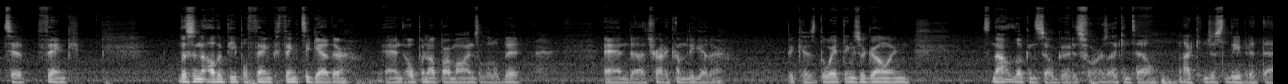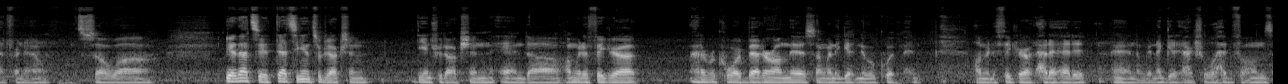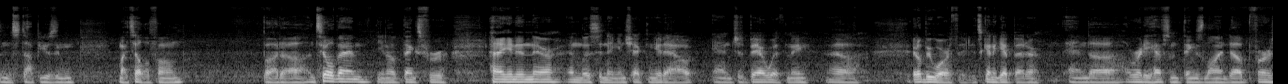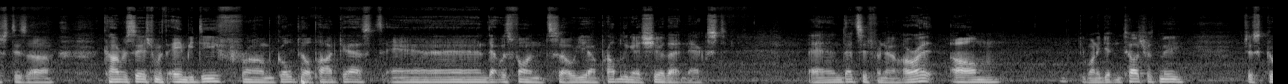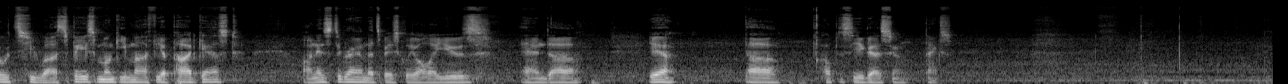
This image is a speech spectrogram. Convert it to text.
to think, listen to other people think, think together, and open up our minds a little bit and uh, try to come together. Because the way things are going, it's not looking so good as far as I can tell. I can just leave it at that for now. So, uh, yeah, that's it. That's the introduction. The introduction, and uh, I'm gonna figure out how to record better on this. I'm gonna get new equipment. I'm going to figure out how to edit and I'm going to get actual headphones and stop using my telephone. But uh, until then, you know, thanks for hanging in there and listening and checking it out. And just bear with me. It'll be worth it. It's going to get better. And uh, already have some things lined up. First is a conversation with Amy D from Gold Pill Podcast, and that was fun. So, yeah, I'm probably going to share that next. And that's it for now. All right. Um, if you want to get in touch with me, just go to uh, Space Monkey Mafia Podcast on Instagram. That's basically all I use. And uh, yeah, uh, hope to see you guys soon. Thanks.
